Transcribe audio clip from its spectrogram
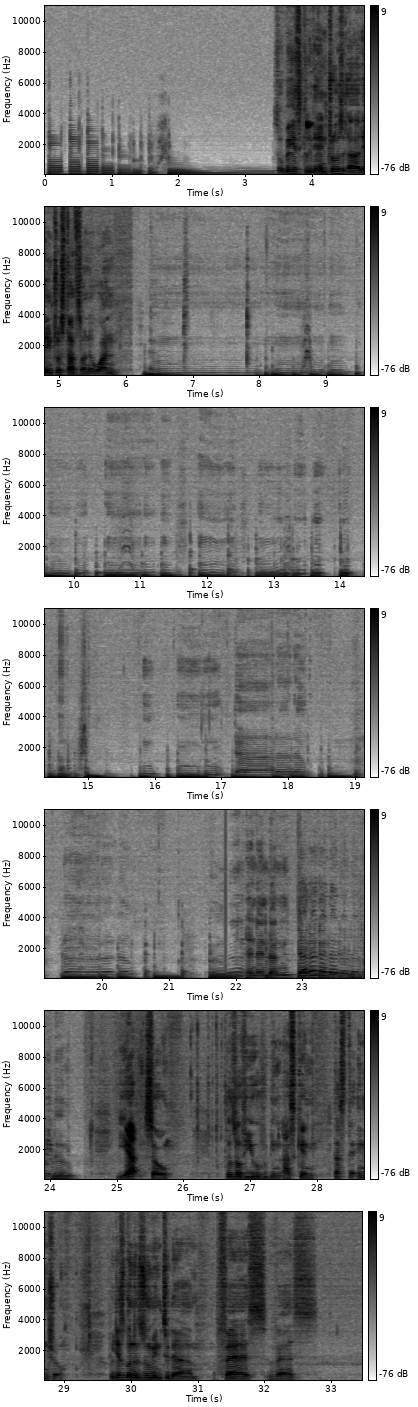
so basically the intro, uh, the intro starts on the 1. Yeah, so those of you who've been asking, that's the intro. We're just going to zoom into the um, first verse.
